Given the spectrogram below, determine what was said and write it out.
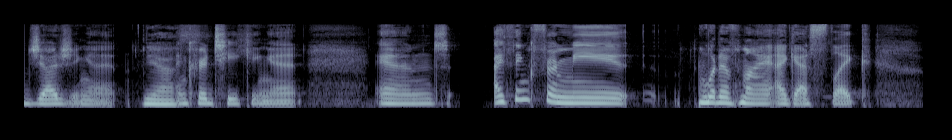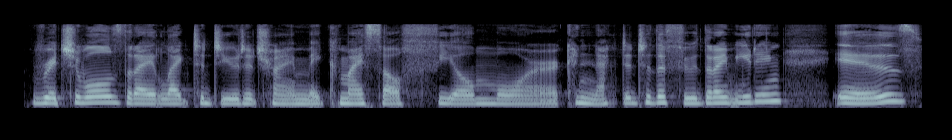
judging it Yes. and critiquing it. And I think for me, one of my, I guess, like rituals that I like to do to try and make myself feel more connected to the food that I'm eating is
